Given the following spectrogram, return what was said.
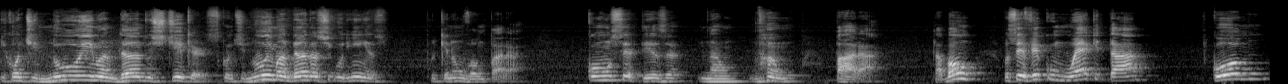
E continue mandando stickers. Continue mandando as figurinhas. Porque não vão parar com certeza não vão parar. Tá bom? Você vê como é que tá, como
